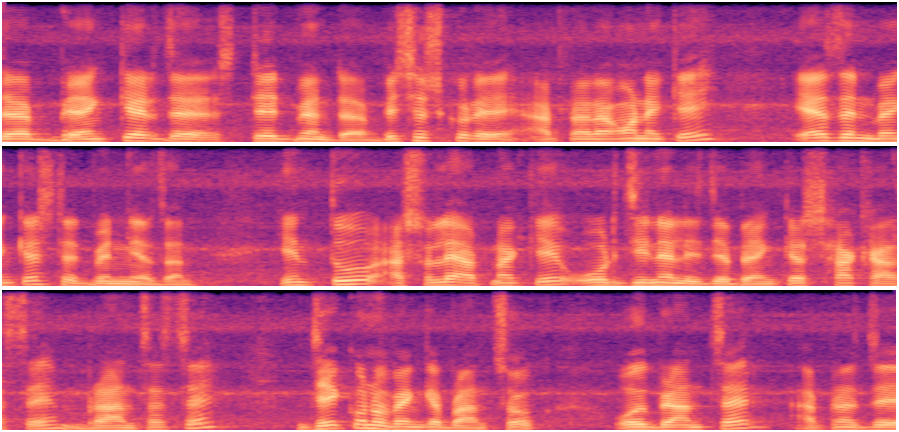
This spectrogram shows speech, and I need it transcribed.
যে ব্যাংকের যে স্টেটমেন্টটা বিশেষ করে আপনারা অনেকেই এজেন্ট ব্যাংকের স্টেটমেন্ট নিয়ে যান। কিন্তু আসলে আপনাকে অরিজিনালি যে ব্যাংকের শাখা আছে ব্রাঞ্চ আছে যে কোনো ব্যাংকের ব্রাঞ্চ হোক, ওই ব্রাঞ্চের আপনার যে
